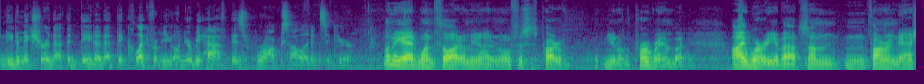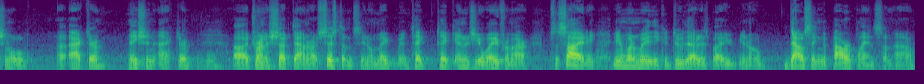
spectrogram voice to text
need to make sure that the data that they collect from you on your behalf is rock solid and secure. Let me add one thought. I mean, I don't know if this is part of, you know, the program, but I worry about some mm, foreign national uh, actor, nation actor, uh, trying to shut down our systems. You know, make take take energy away from our society. I mean, one way they could do that is by you know dousing the power plants somehow,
